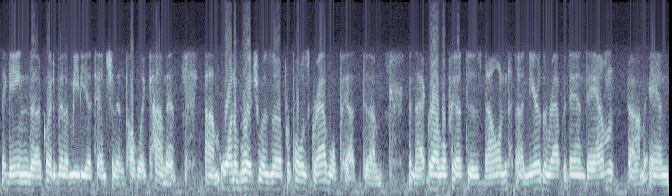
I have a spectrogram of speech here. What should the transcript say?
they gained uh, quite a bit of media attention and public comment. Um, one of which was a proposed gravel pit, um, and that gravel pit is down uh, near the Rapidan Dam, um, and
